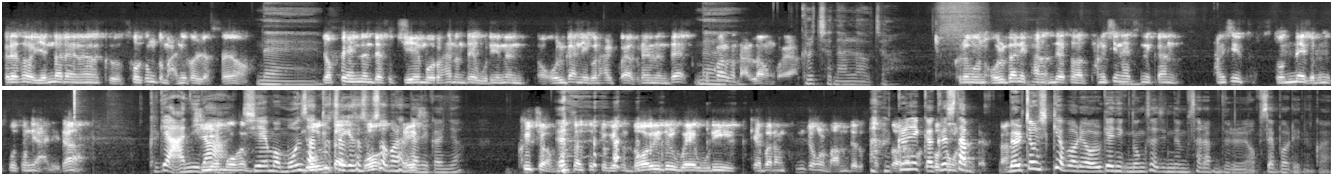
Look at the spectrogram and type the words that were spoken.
그래서 옛날에는 그 소송도 많이 걸렸어요. 네. 옆에 있는 데서 GMO를 하는데 우리는 올가닉을 할 거야 그랬는데 그 네. 꽃가루가 날라온 거야. 그렇죠. 날라오죠. 그러면 올가닉 하는 데서 당신 했으니까 당신 돈 내 그런 소송이 아니라 그게 아니라 GMO GMO 몬산토 쪽에서 뭐- 소송을 에이, 한다니까요. 그렇죠. 몬산토 쪽에서 너희들 왜 우리 개발한 품종을 마음대로 썼어? 그러니까 그래서 다 한다니까. 멸종시켜 버려 올게닉 농사 짓는 사람들을 없애버리는 거예요.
